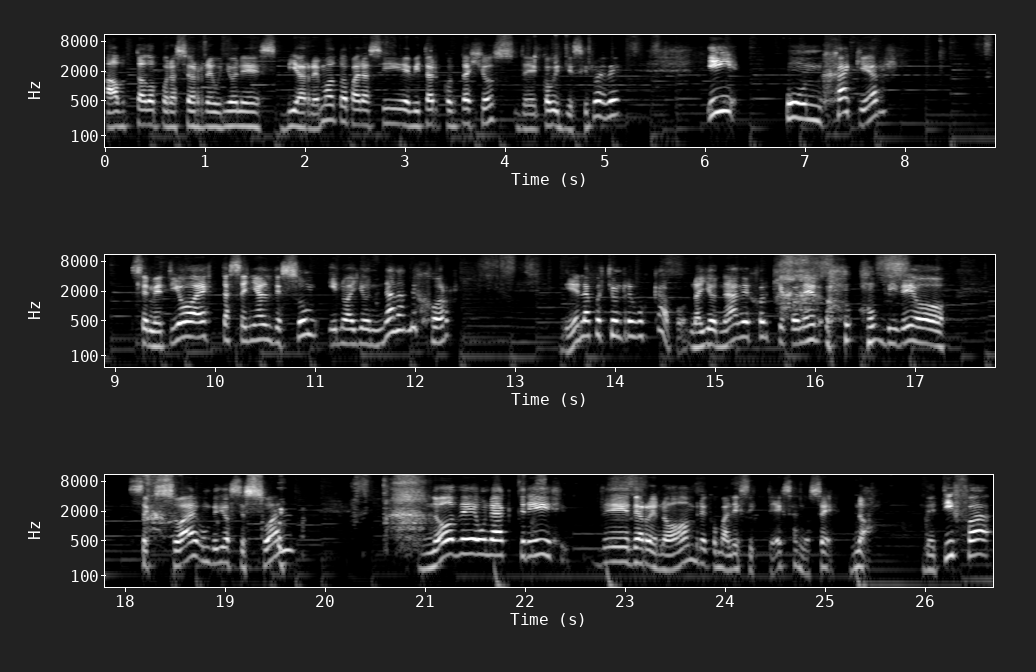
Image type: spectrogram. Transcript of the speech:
ha optado por hacer reuniones vía remoto para así evitar contagios de COVID-19. Y un hacker se metió a esta señal de Zoom y no halló nada mejor. Miren la cuestión rebuscada, po, no halló nada mejor que poner un video sexual, un video sexual, no de una actriz de, de renombre como Alexis Texas, no sé, no, de Tifa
